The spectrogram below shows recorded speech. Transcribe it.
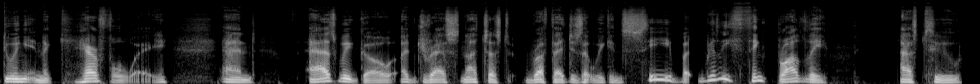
doing it in a careful way, and as we go, address not just rough edges that we can see, but really think broadly as to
